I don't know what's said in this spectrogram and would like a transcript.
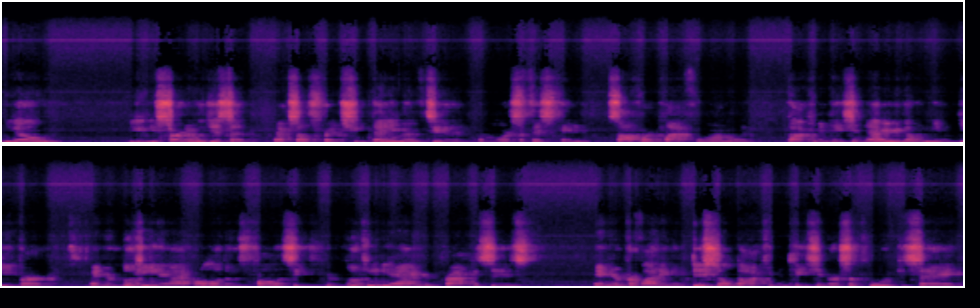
you know, you, you started with just an Excel spreadsheet, then you moved to a more sophisticated software platform with documentation. Now you're going even deeper and you're looking at all of those policies, you're looking at your practices, and you're providing additional documentation or support to say,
